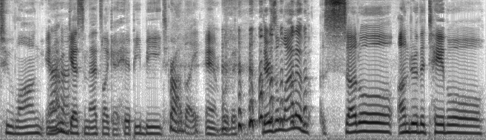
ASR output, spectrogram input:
too long, and Uh-huh. I'm guessing that's like a hippie beat. Probably. And there's a lot of subtle under the table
